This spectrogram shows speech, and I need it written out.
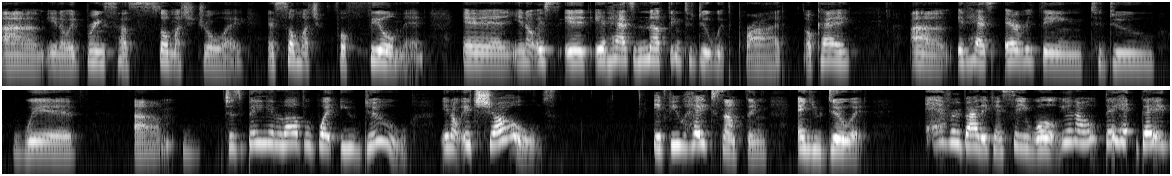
Um, you know it brings us so much joy and so much fulfillment. And you know it's it, it has nothing to do with pride okay um, it has everything to do with um, just being in love with what you do. You know it shows. If you hate something and you do it, everybody can see well you know they they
